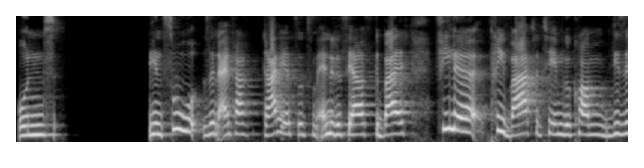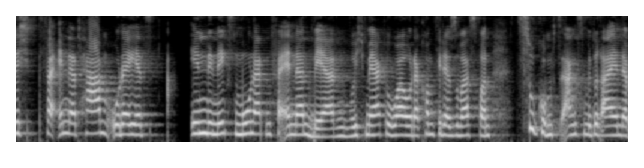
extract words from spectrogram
Und hinzu sind einfach gerade jetzt so zum Ende des Jahres geballt viele private Themen gekommen, die sich verändert haben oder jetzt in den nächsten Monaten verändern werden, wo ich merke, wow, da kommt wieder sowas von Zukunftsangst mit rein, da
